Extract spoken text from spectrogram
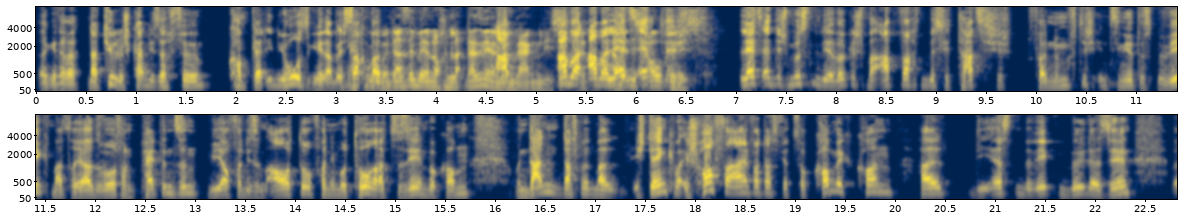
äh, generell. Natürlich kann dieser Film komplett in die Hose gehen, aber ich Ja, sag gut, mal, aber da sind wir ja noch, da sind wir ja Ab- noch lang nicht. aber- aber da letztendlich- letztendlich müssten wir wirklich mal abwarten, bis wir tatsächlich vernünftig inszeniertes Bewegmaterial sowohl von Pattinson wie auch von diesem Auto, von dem Motorrad zu sehen bekommen. Und dann, dass wir mal, ich denke mal, ich hoffe einfach, dass wir zur Comic-Con halt die ersten bewegten Bilder sehen, äh,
